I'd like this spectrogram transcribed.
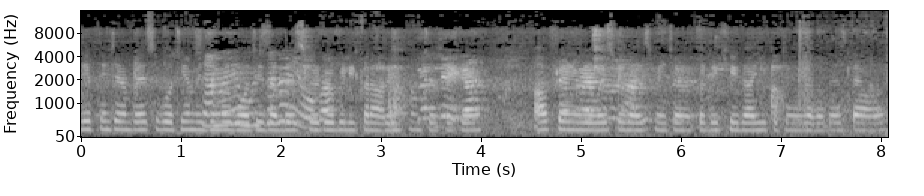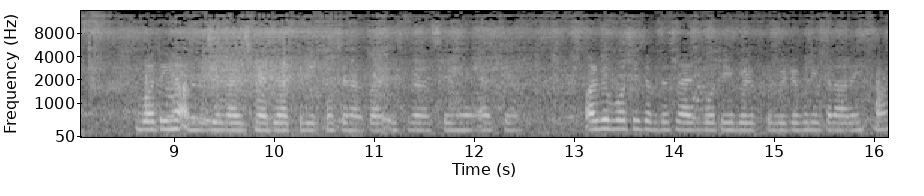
लिए अपने चैनल पर ऐसे बहुत ही अमेजिंग और बहुत ही ज़बरदस्त वीडियो भी लेकर आ रही हूँ। जैसे कि आप फ्रेंड व्यूवर्स पे गाइस मेरे चैनल पर देखिएगा। ये कितनी ज़बरदस्त है और बहुत ही अमेजिंग गाइस, मैं भी आपके लिए अपने चैनल पर इस तरह से ही, ऐसे। और भी बहुत ही ज़बरदस्त गाइस बहुत ही ब्यूटीफुल वीडियो भी लेकर आ रही हूँ।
